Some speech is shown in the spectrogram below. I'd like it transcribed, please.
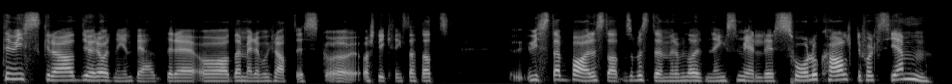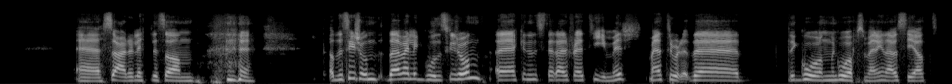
til viss grad gjøre ordningen bedre, og det er mer demokratisk og, og slike ting. Så at hvis det er bare staten som bestemmer om en ordning som gjelder så lokalt i folks hjem, eh, så er det litt, litt sånn Det er en veldig god diskusjon. Eh, jeg kunne diskutert her i flere timer, men jeg tror det, det, gode, den gode oppsummeringen er å si at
